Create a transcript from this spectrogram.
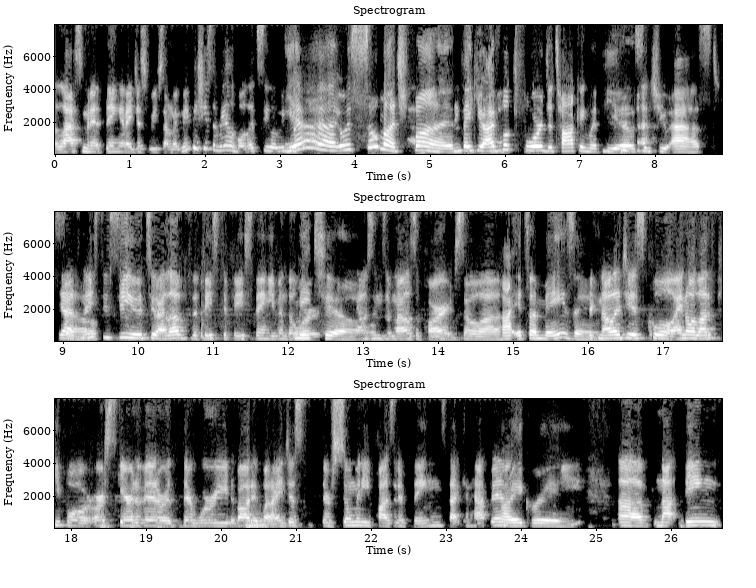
a last minute thing, and I just reached out. I'm like, maybe she's available. Let's see what we can. Yeah, it was so much fun. Thank Thank you. I've looked forward to talking with you since you asked. Yeah, so. it's nice to see you too. I love the face to face thing, even though Me we're too. thousands of miles apart. So uh, Uh, it's amazing. technology is cool. I know a lot of people are, are scared of it or they're worried about it, but I just there's so many positive things that can happen. I agree. uh, not being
